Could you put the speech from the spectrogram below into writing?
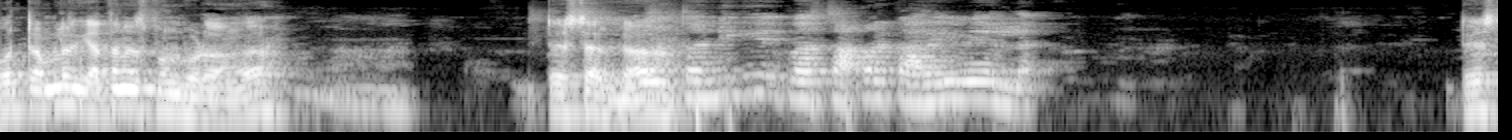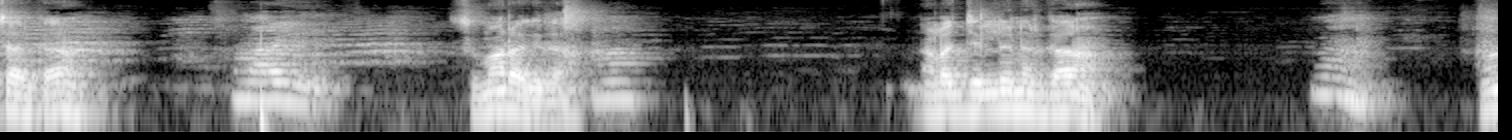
ஒரு டம்ளருக்கு எத்தனை ஸ்பூன் போடுவாங்க? டேஸ்ட்டாக இருக்கா? தண்ணிக்கு சக்கரை கரையவே இல்லை. டேஸ்ட்டாக இருக்கா? சுமாராக இருக்குது சுமாராக இருக்குதா ம். நல்லா ஜில்லுன்னு இருக்கா? ம். ஆ?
